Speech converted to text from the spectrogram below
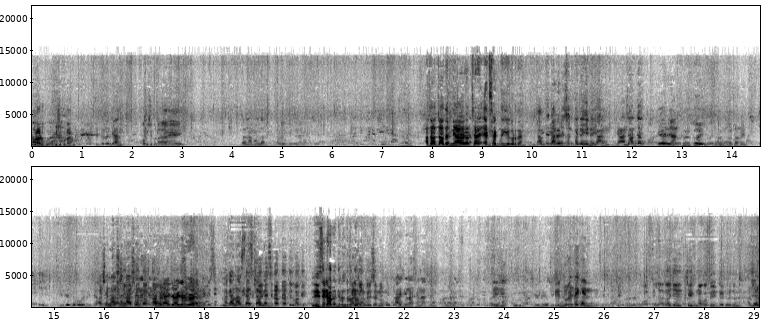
কোনা ঢুকো অফিসে কোনা ঢুকো অফিসে কোনা এই আচ্ছা যাদের নেওয়া হয়ে যাচ্ছে এক সাইড দিয়ে ইয়ে করে দেন রিসিট হাতে দিবেন দ্রুত। দূরে থাকেন। আসেন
